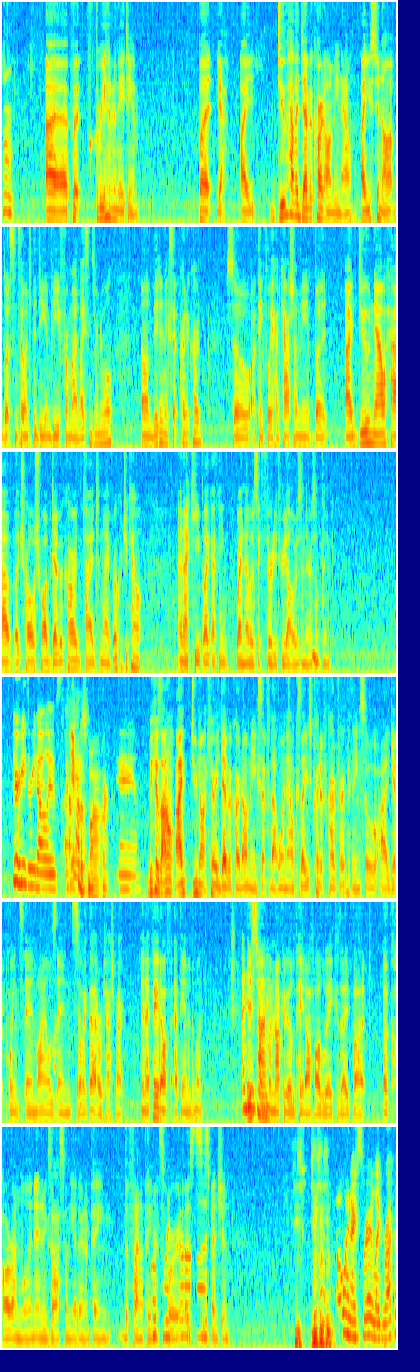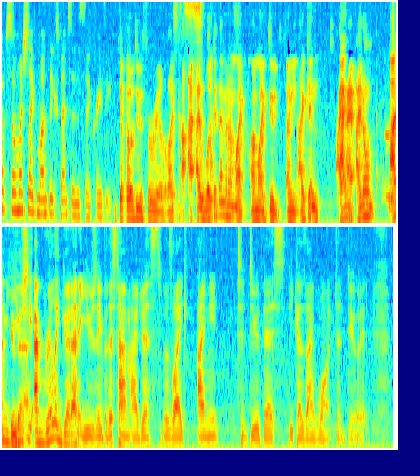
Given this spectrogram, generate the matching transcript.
Wow. I put three hundred in the ATM. But yeah, I do have a debit card on me now. I used to not, but since I went to the DMV for my license renewal, um, they didn't accept credit card, so I thankfully had cash on me. But I do now have a Charles Schwab debit card tied to my brokerage account, and I keep like I think right now there's like thirty three dollars in there or something. Thirty three dollars. That's Okay. kind of smart. Damn. Because I don't, I do not carry a debit card on me except for that one now. Because I use credit card for everything, so I get points and miles and stuff like that, or cashback, and I pay it off at the end of the month. I This time. I'm not gonna be able to pay it off all the way because I bought a car on one and an exhaust on the other, and I'm paying the final oh payments my for God. a suspension. Oh, and I swear, like rack up so much like monthly expenses. It's like crazy. Yo, dude, for real. Like I, I look at them and I'm like, I'm like, dude. I mean, I can. I, I'm- I, I don't. I'm do usually, that. I'm really good at it usually, but this time I just was like, I need to do this because I want to do it.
